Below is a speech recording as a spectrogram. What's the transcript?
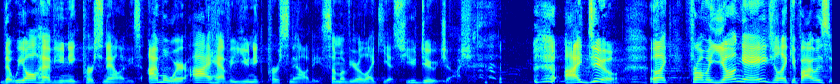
that we all have unique personalities. I'm aware I have a unique personality. Some of you are like, yes, you do, Josh. I do. Like from a young age, like if I was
